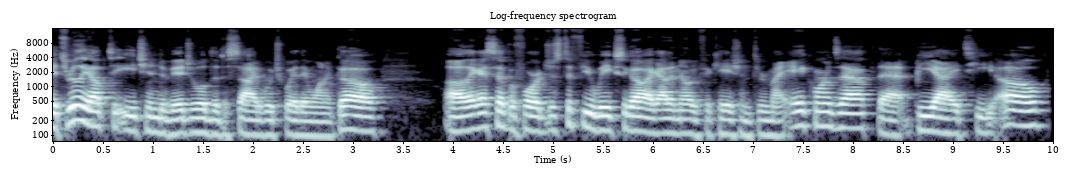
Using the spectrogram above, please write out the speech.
it's really up to each individual to decide which way they want to go. Uh, like I said before, just a few weeks ago, I got a notification through my Acorns app that BITO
